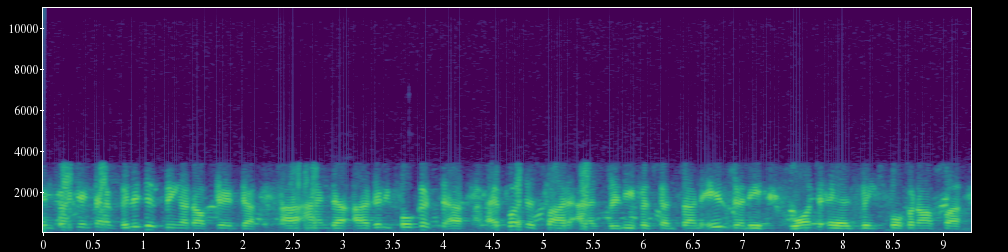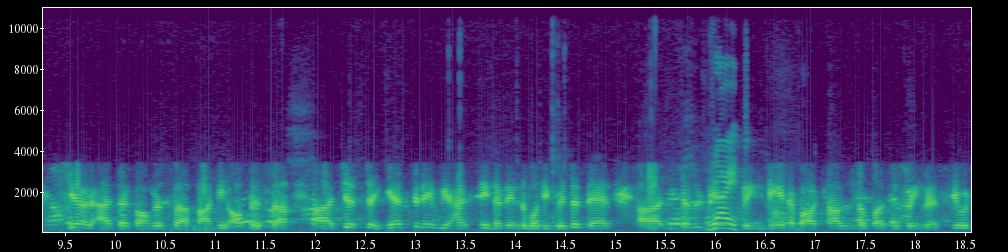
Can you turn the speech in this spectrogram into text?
In fact, entire villages being adopted and a really focused effort as far as relief is concerned is really what is being spoken of uh, here at the Congress uh, party office. Uh, uh, just uh, yesterday, we had seen Narendra Modi visit there. Uh, several Right. being made about thousands of persons being rescued.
